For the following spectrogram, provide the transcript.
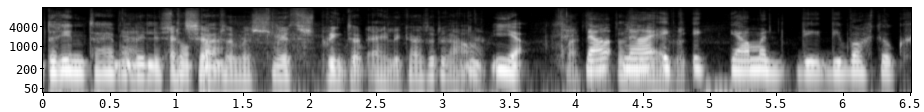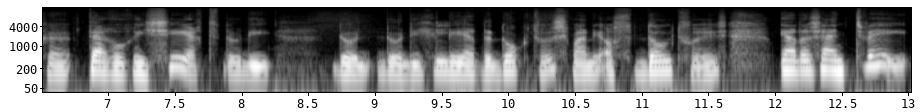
erin te hebben Ja. willen En stoppen. Septimus Smith springt uiteindelijk uit het raam. Ja, Nou, nou ik, ik, ja, maar die, die wordt ook geterroriseerd door die, door, door die geleerde dokters, waar die als de dood voor is. Ja, er zijn twee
